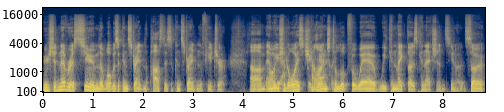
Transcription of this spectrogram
you should never assume that what was a constraint in the past is a constraint in the future. Um, and oh, we yeah. should always challenge exactly. to look for where we can make those connections. You know, so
